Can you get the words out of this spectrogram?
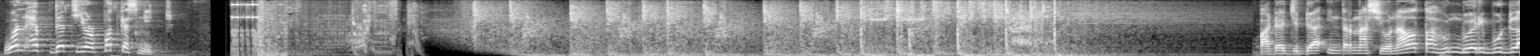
One app that your podcast need. Pada jeda internasional tahun 2018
